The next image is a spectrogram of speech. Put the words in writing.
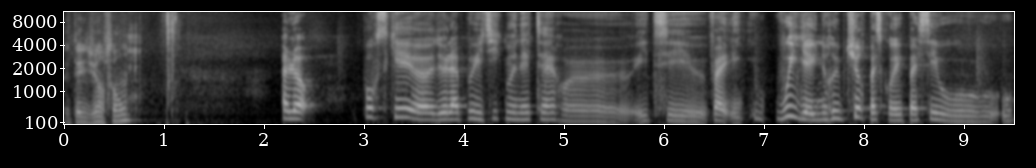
Nathalie Janson? Alors, pour ce qui est euh, de la politique monétaire, euh, euh, oui, il y a une rupture parce qu'on est passé au,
